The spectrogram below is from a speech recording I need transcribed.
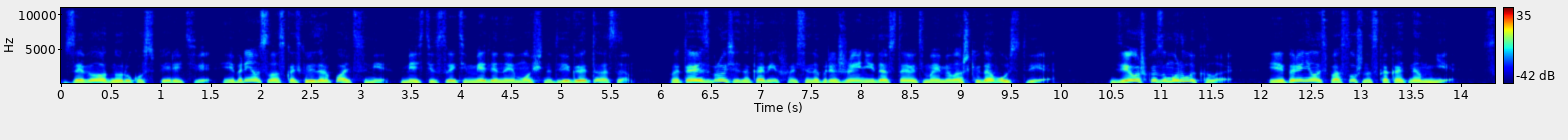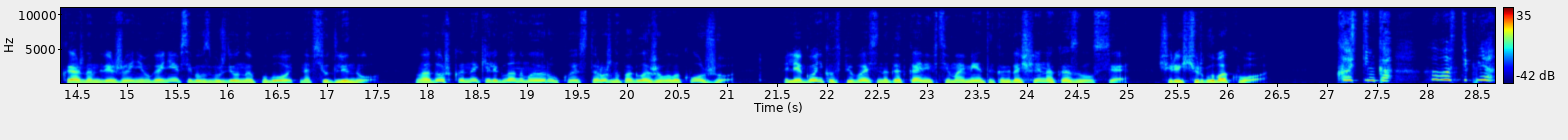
завел одну руку спереди и принялся ласкать клитор пальцами, вместе с этим медленно и мощно двигая тазом, пытаясь сбросить накопившееся напряжение и доставить моей милашке удовольствие. Девушка замурлыкала и принялась послушно скакать на мне — с каждым движением гоняя в себя возбужденную плоть на всю длину. Ладошка Неки легла на мою руку и осторожно поглаживала кожу, легонько впиваясь ноготками в те моменты, когда член оказывался чересчур глубоко. «Костенька, хвостик мне,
